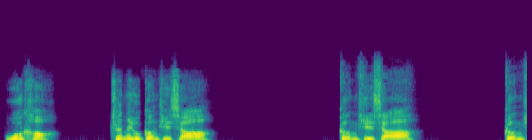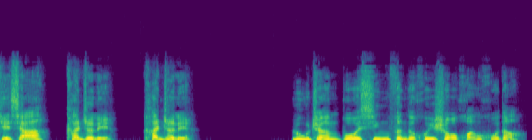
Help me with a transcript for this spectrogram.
我靠，真的有钢铁侠啊！”钢铁侠，钢铁侠，看这里，看这里！陆展博兴奋的挥手欢呼道：“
